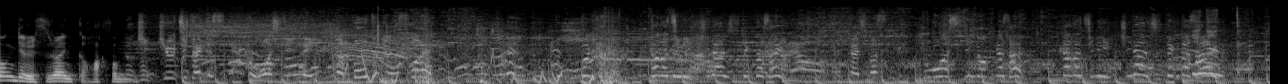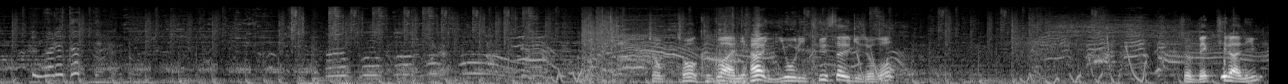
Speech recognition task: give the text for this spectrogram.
확성기를 쓰라니까 확성기. 저, 저 그거 아니야? 이오리 필살기 저거? 저 맥틸 아님?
